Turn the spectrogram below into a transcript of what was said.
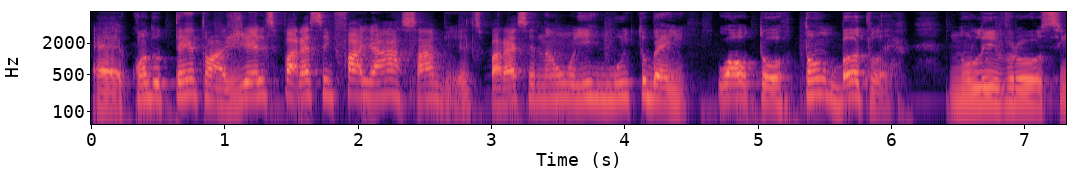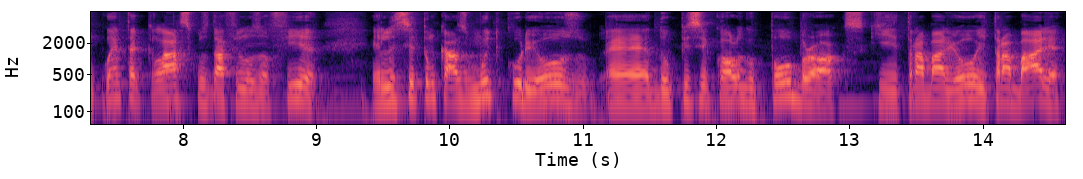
é, quando tentam agir, eles parecem falhar, sabe? Eles parecem não ir muito bem. O autor Tom Butler, no livro 50 Clássicos da Filosofia, ele cita um caso muito curioso é, do psicólogo Paul Brox, que trabalhou e trabalha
